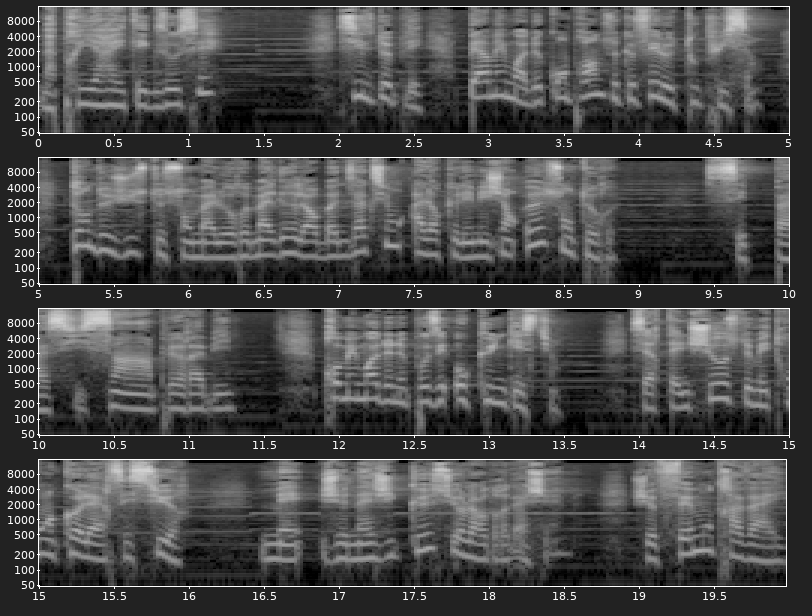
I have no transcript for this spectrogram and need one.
ma prière a été exaucée. S'il te plaît, permets-moi de comprendre ce que fait le Tout-Puissant. Tant de justes sont malheureux malgré leurs bonnes actions, alors que les méchants, eux, sont heureux. C'est pas si simple, Rabbi. Promets-moi de ne poser aucune question. Certaines choses te mettront en colère, c'est sûr. Mais je n'agis que sur l'ordre d'Hachem. Je fais mon travail.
